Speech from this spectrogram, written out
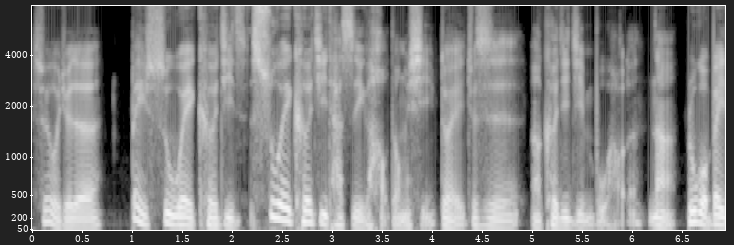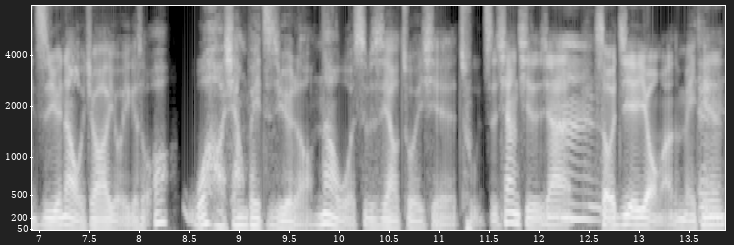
所以我觉得。被数位科技，数位科技它是一个好东西，对，就是呃科技进步好了。那如果被制约，那我就要有一个说，哦，我好像被制约了，那我是不是要做一些处置？像其实现在手机也有嘛，嗯、每天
